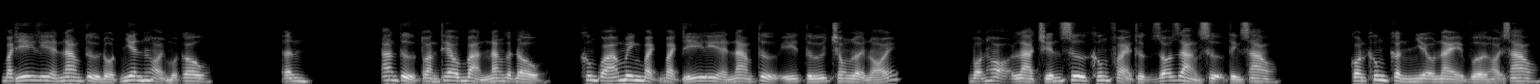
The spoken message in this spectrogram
Bạch y ghi nam tử đột nhiên hỏi một câu. ân An tử toàn theo bản năng gật đầu, không quá minh bạch bạch ý ý nam tử ý tứ trong lời nói. Bọn họ là chiến sư không phải thực rõ ràng sự tình sao. Còn không cần nhiều này vừa hỏi sao.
